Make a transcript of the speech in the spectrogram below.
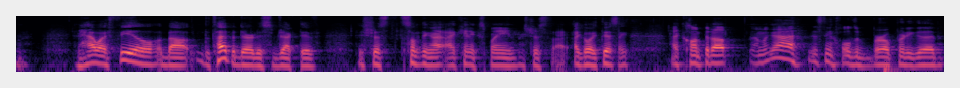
And how I feel about the type of dirt is subjective. It's just something I, I can't explain. It's just, I, I go like this. I, I clump it up. I'm like, ah, this thing holds a burrow pretty good.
